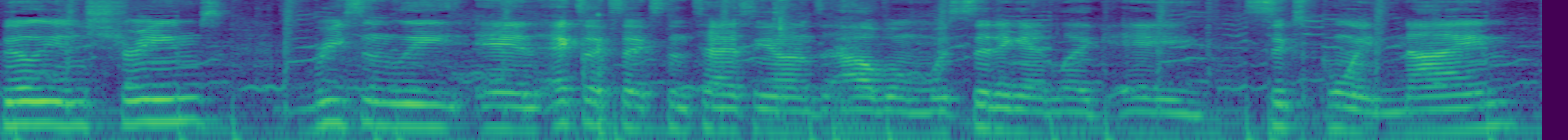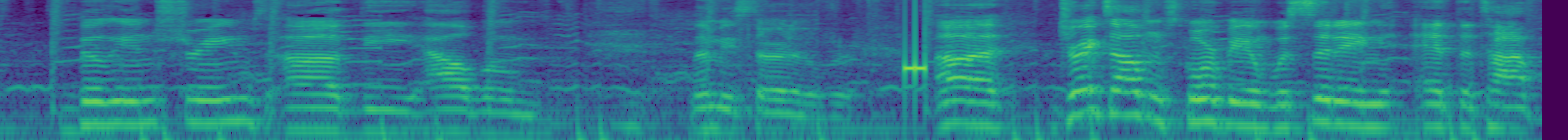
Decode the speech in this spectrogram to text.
billion streams recently, in XXX Tentacion's album was sitting at like a 6.9 billion streams. Uh, the album, let me start over. Uh, Drake's album Scorpion was sitting at the top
